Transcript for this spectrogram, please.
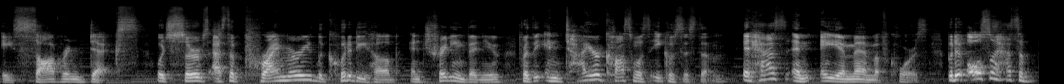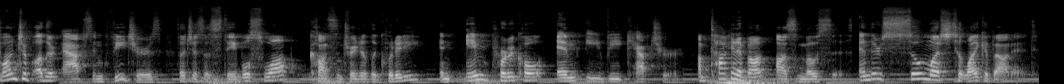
a Sovereign DEX which serves as the primary liquidity hub and trading venue for the entire Cosmos ecosystem. It has an AMM, of course, but it also has a bunch of other apps and features such as a stable swap, concentrated liquidity, and in-protocol MEV capture. I'm talking about Osmosis, and there's so much to like about it.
